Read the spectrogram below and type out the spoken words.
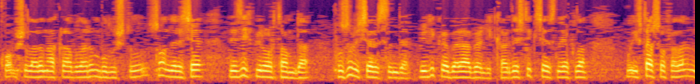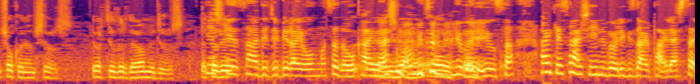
komşuların, akrabaların buluştuğu son derece nezih bir ortamda, huzur içerisinde, birlik ve beraberlik, kardeşlik içerisinde yapılan bu iftar sofralarını çok önemsiyoruz. Dört yıldır devam ediyoruz. Ve Keşke sadece bir ay olmasa da o kaynaşma ya, bütün evet, bir yıla evet. yayılsa. Herkes her şeyini böyle güzel paylaşsa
